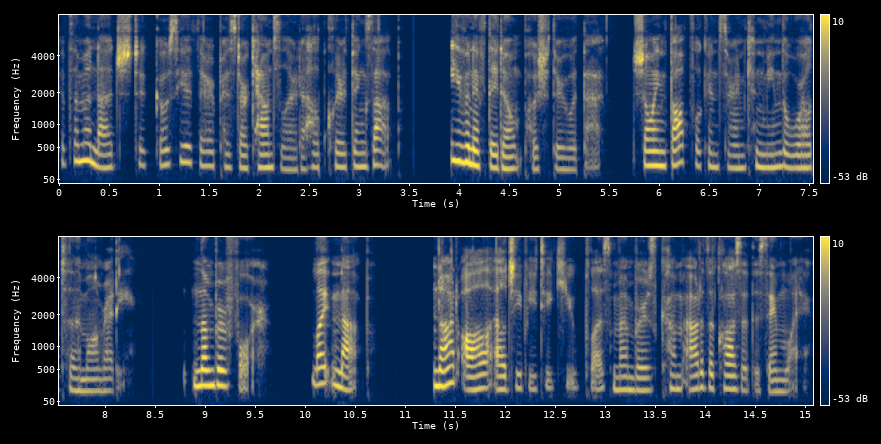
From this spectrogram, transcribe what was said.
give them a nudge to go see a therapist or counselor to help clear things up. Even if they don't push through with that, showing thoughtful concern can mean the world to them already. Number four, lighten up. Not all LGBTQ plus members come out of the closet the same way.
